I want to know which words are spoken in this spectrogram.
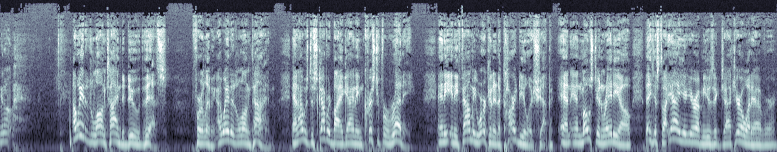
you know, I waited a long time to do this for a living. I waited a long time. And I was discovered by a guy named Christopher Ruddy. And he, and he found me working at a car dealership. And, and most in radio, they just thought, yeah, you're, you're a music jock, you're a whatever.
